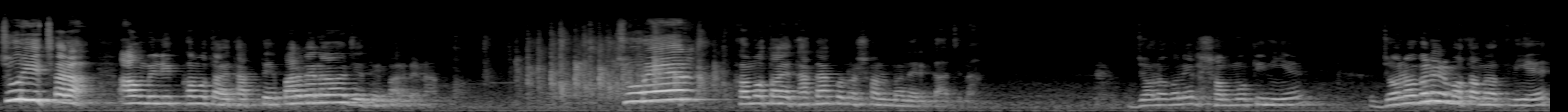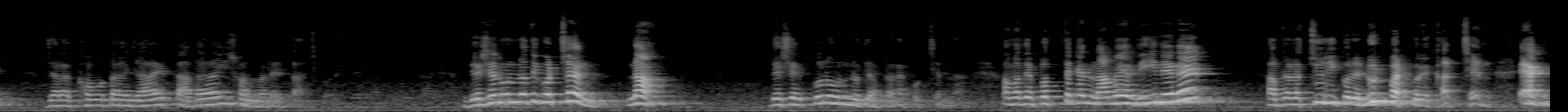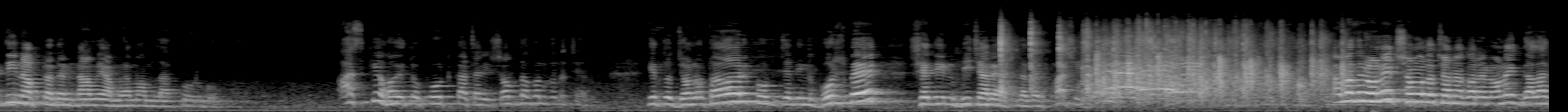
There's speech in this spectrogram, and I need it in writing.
চুরি ছাড়া আওয়ামী লীগ ক্ষমতায় থাকতে পারবে না, যেতে পারবে না। চোরের ক্ষমতায় থাকা কোনো সম্মানের কাজ না। জনগণের সম্মতি নিয়ে, জনগণের মতামত নিয়ে যারা ক্ষমতায় যায়, তাদেরাই সম্মানের কাজ করে। দেশের উন্নতি করছেন? না। দেশের কোনো উন্নতি আপনারা করছেন না। আমাদের প্রত্যেকের নামে ঋণ এনে আপনারা চুরি করে, লুটপাট করে খাচ্ছেন। একদিন আপনাদের নামে আমরা মামলা করব। আজকে হয়তো কোর্ট কাছারি সব দখল করেছেন। কিন্তু জনতার কোর্ট যেদিন বসবে, সেদিন বিচারে আপনাদের ফাঁসি। আমাদের অনেক সমালোচনা করেন, অনেক গালা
